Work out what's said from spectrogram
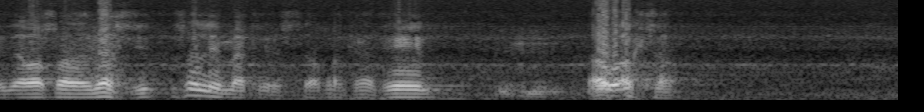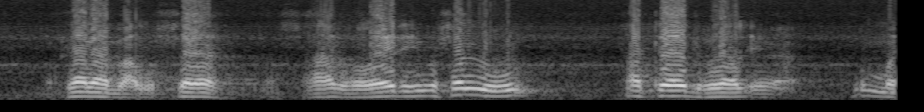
إذا وصل المسجد يصلي ما تيسر ركعتين أو أكثر. وكان بعض السلف الأصحاب وغيرهم يصلون حتى يدخل الإمام ثم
